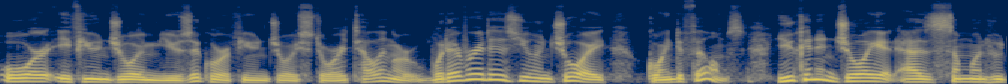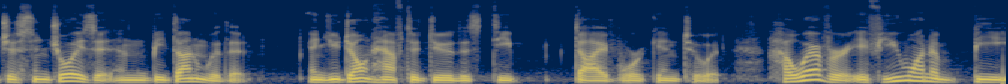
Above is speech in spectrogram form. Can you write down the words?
or if you enjoy music or if you enjoy storytelling or whatever it is you enjoy going to films you can enjoy it as someone who just enjoys it and be done with it and you don't have to do this deep dive work into it however if you want to be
